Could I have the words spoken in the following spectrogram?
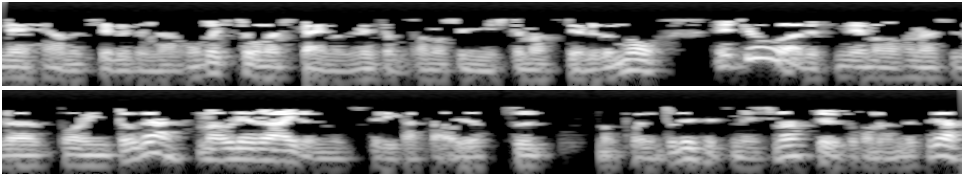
ね、あの、してるのは本当に貴重な機会なのでね、ちょっと楽しみにしてますけれども、え今日はですね、まあ、お話しポイントが、まあ、売れるアイドルの作り方を4つのポイントで説明しますというところなんですが、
